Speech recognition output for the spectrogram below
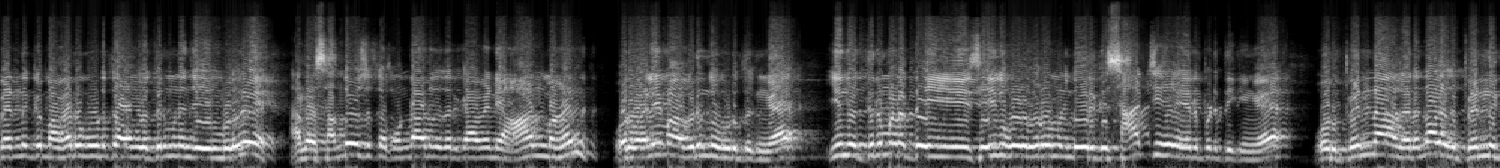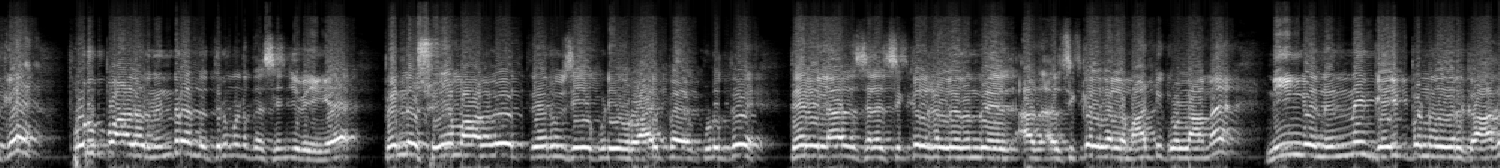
பெண்ணுக்கு மகர் கொடுத்து அவங்களை திருமணம் செய்யும் பொழுது அந்த சந்தோஷத்தை கொண்டாடுவதற்காக வேண்டிய ஆண் மகன் ஒரு வலிமா விருந்து கொடுத்துங்க இந்த திருமணத்தை செய்து கொள்கிறோம் என்பதற்கு சாட்சிகளை ஏற்படுத்திக்கங்க. ஒரு பெண்ணாக இருந்தால் அது பெண்ணுக்கு பொறுப்பாளர் நின்று அந்த திருமணத்தை செஞ்சு வைங்க. பெண்ணை சுயமாகவே தேர்வு செய்யக்கூடிய ஒரு வாய்ப்பை கொடுத்து தேவையில்லாத சில சிக்கல்கள் இருந்து அந்த மாட்டிக்கொள்ளாம நீங்க நின்று கைட் பண்ணுவதற்காக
